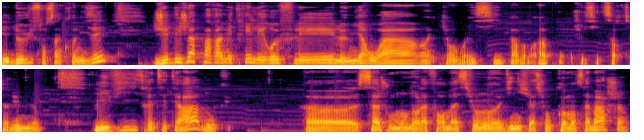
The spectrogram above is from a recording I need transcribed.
Les deux vues sont synchronisées, j'ai déjà paramétré les reflets, le miroir, qui on voit ici, pardon, hop, j'ai essayé de sortir du mur, les vitres, etc. Donc euh, ça, je vous montre dans la formation euh, d'initiation comment ça marche, hein,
